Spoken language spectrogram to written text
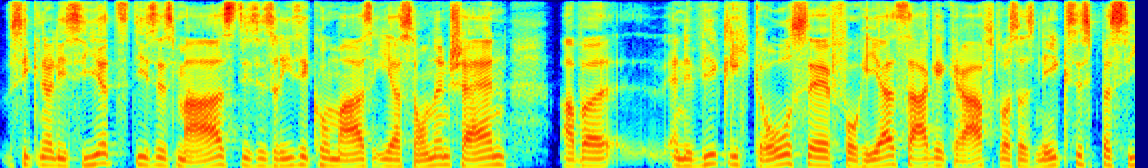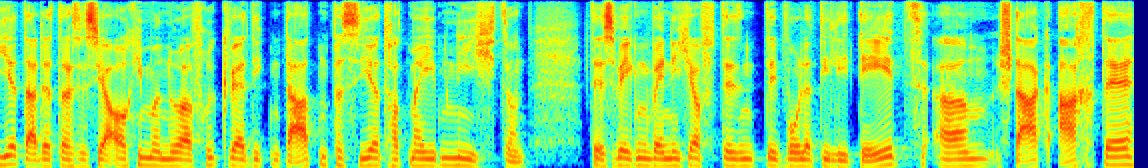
signalisiert dieses Maß, dieses Risikomaß eher Sonnenschein, aber eine wirklich große Vorhersagekraft, was als nächstes passiert, dadurch, dass es ja auch immer nur auf rückwärtigen Daten passiert, hat man eben nicht. Und deswegen, wenn ich auf den, die Volatilität ähm, stark achte,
